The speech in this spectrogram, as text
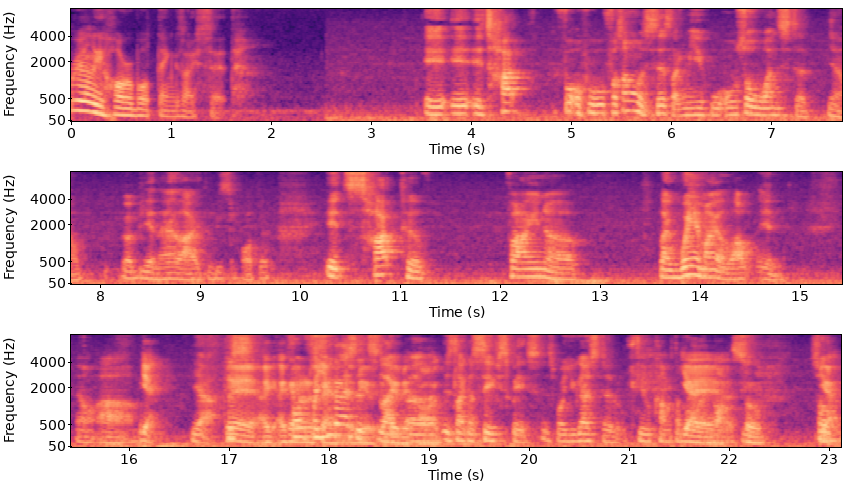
really horrible things I said. it, it, it's hard for, for for someone who says like me who also wants to you know uh, be an ally to be supportive it's hard to find a like where am I allowed in you know um, Yeah. yeah 'cause Yeah, yeah, I- I can for, for you guys It'd it's it'd like a uh, it's like a safe space it's for you guys to feel comfortable Yeah, yeah, yeah. not So so yeah.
